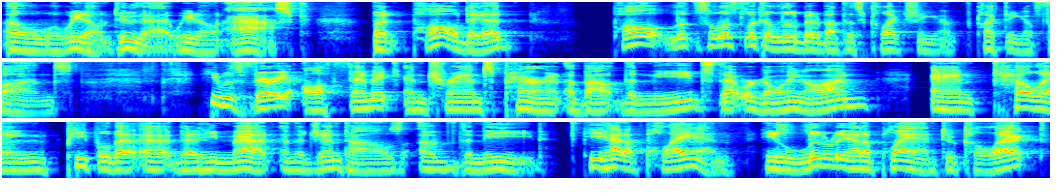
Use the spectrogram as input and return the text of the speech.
Oh, well, we don't do that. We don't ask. But Paul did. Paul, so let's look a little bit about this collecting of, collecting of funds. He was very authentic and transparent about the needs that were going on and telling people that, uh, that he met and the Gentiles of the need. He had a plan. He literally had a plan to collect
